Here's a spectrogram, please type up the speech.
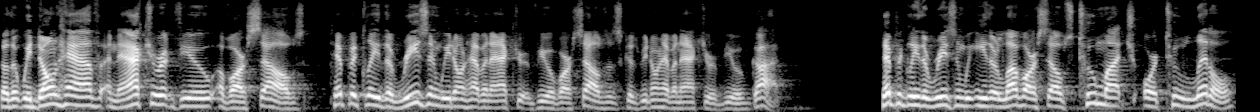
So that we don't have an accurate view of ourselves. Typically, the reason we don't have an accurate view of ourselves is because we don't have an accurate view of God. Typically, the reason we either love ourselves too much or too little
